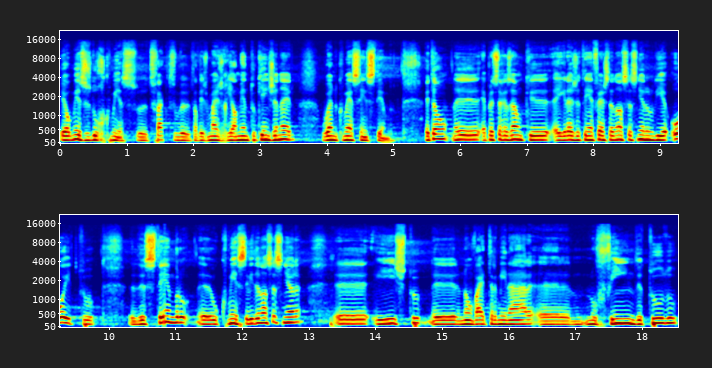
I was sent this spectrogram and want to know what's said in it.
é o mês do recomeço. De facto, talvez mais realmente do que em janeiro, o ano começa em setembro. Então, eh, é por essa razão que a Igreja tem a festa da Nossa Senhora no dia 8 de setembro, eh, o começo da vida da Nossa Senhora, e isto não vai terminar no fim de tudo,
